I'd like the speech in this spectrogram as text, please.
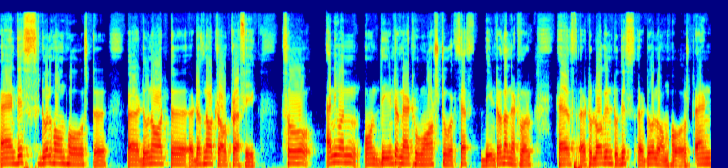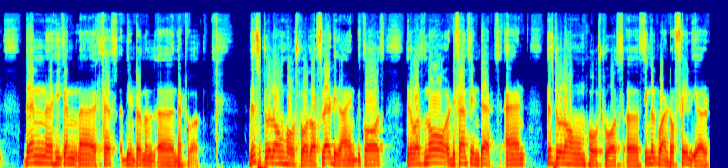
And this dual home host uh, uh, do not does not route traffic. So anyone on the internet who wants to access the internal network has to log into this dual home host and then uh, he can uh, access the internal uh, network. This dual home host was of flat design because there was no defense in depth and this dual home host was a single point of failure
